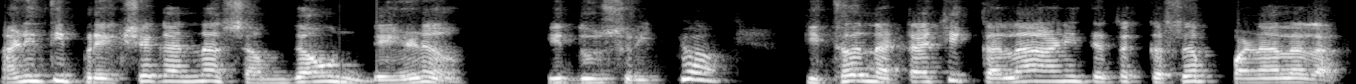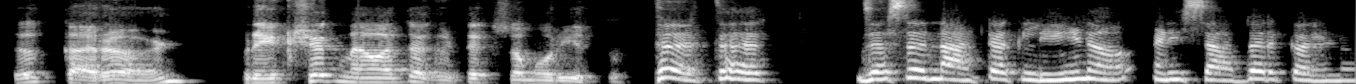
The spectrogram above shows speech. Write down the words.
आणि ती प्रेक्षकांना समजावून देणं ही दुसरी. हो. तिथं नटाची कला आणि त्याचं कसं पणाला लागतं कारण प्रेक्षक नावाचा घटक समोर येतो. तर तर जसं नाटक लिहिणं आणि सादर करणं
